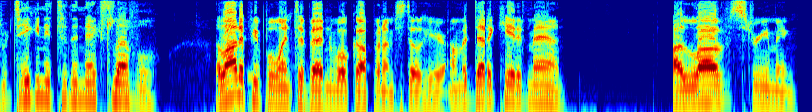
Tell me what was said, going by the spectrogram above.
we're taking it to the next level. A lot of people went to bed and woke up and I'm still here. I'm a dedicated man. I love streaming.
